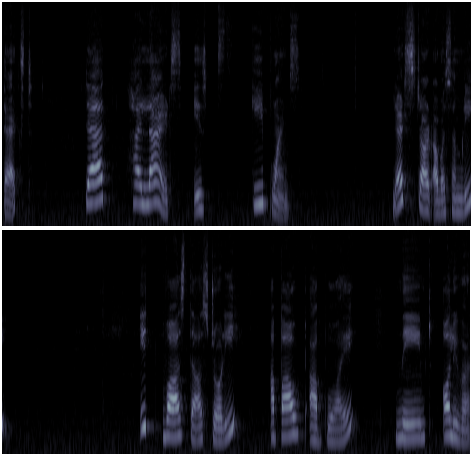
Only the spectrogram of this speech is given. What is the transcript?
text that highlights its key points. Let's start our summary. It was the story about a boy named Oliver.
